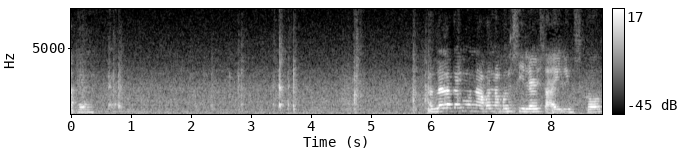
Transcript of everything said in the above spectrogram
natin. Maglalagay muna ako ng concealer sa eyelids ko.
